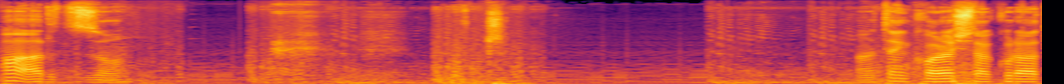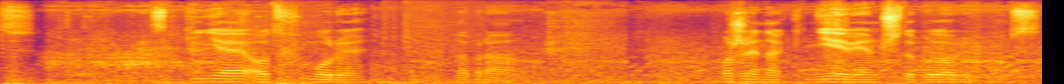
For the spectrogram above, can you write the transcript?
bardzo. Ale ten koleś to akurat zginie od chmury. Dobra. Może jednak nie wiem, czy to był dobry pomysł.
